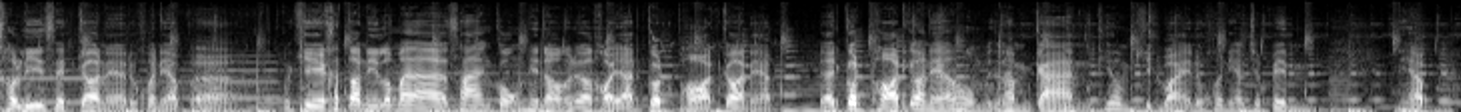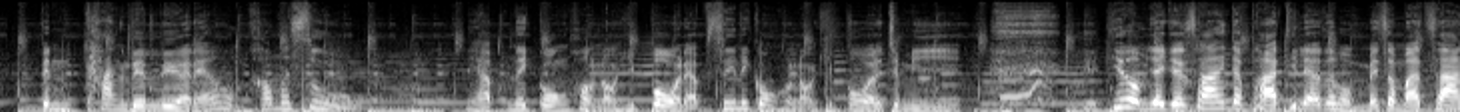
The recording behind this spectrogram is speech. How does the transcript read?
เขารีเซ็ตก่อนนะทุกคนครับเออโอเคขั้นตอนนี้เรามาสร้างกรงให้น้องดีกว่าขออนุญาตกดพอร์ตก่อนนะครับขออนุญาตกดพอร์ตก่อนนะครับผมจะทำการที่ผมคิดไว้ทุกคนครับจะเป็นนะครับเป็นทางเดินเรือนะครับผมเข้ามาสู่นะครับในกรงของน้องฮิปโปนะครับซึ่งในกรงของน้องฮิปโปจะมี ที่ผมอยากจะสร้างจากพาร์ทที่แล้วแต่ผมไม่สามารถสร้าง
